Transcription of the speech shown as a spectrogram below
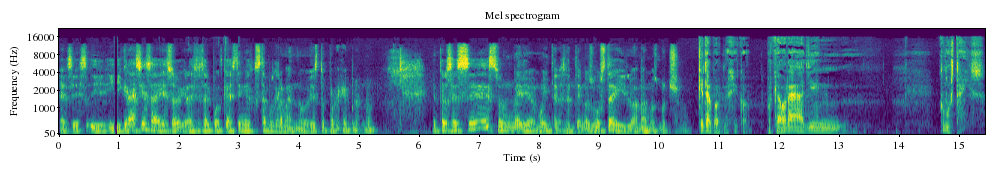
Así es. Y, y gracias a eso, gracias al podcasting, es que estamos grabando esto, por ejemplo, ¿no? Entonces es un medio muy interesante, nos gusta y lo amamos mucho. ¿Qué tal por México? Porque ahora allí... en- ¿Cómo estáis?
